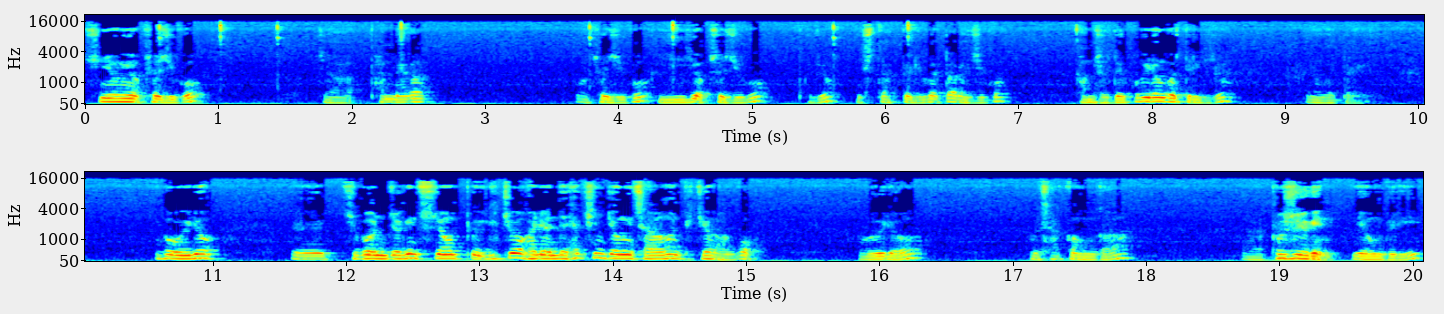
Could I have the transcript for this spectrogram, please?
신용이 없어지고 자 판매가 없어지고 이익이 없어지고 그죠? stock value가 떨어지고 감소되고 이런 것들이죠. 이런 것들. 그러니까 오히려 에, 기본적인 수정헌법 1조와 관련된 핵심적인 사항은 비켜가고 오히려 그 사건과 어, 부수적인 내용들이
